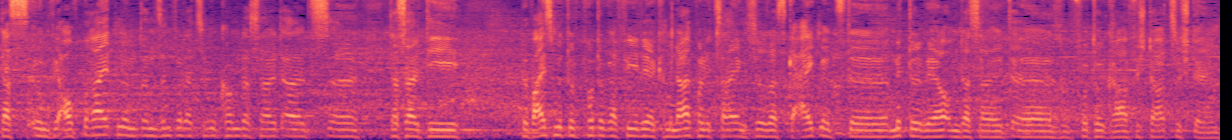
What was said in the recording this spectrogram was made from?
das irgendwie aufbereiten. Und dann sind wir dazu gekommen, dass halt als, äh, dass halt die Beweismittelfotografie der Kriminalpolizei eigentlich so das geeignetste Mittel wäre, um das halt äh, so fotografisch darzustellen.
